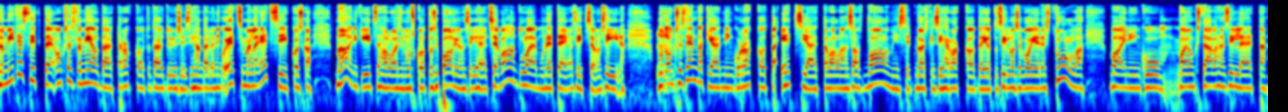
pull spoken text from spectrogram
No miten sitten, onko se sitä mieltä, että rakkautta täytyy siis ihan tällä niin etsimällä etsiä, koska mä ainakin itse haluaisin uskoa tosi paljon siihen, että se vaan tulee mun eteen ja sitten se on siinä. Mutta mm. onko se sen takia, että niin rakkautta etsiä, että tavallaan sä oot valmis sit myöskin siihen rakkauteen, jotta silloin se voi edes tulla, vai, niin kuin, vai onko tämä vähän silleen, että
